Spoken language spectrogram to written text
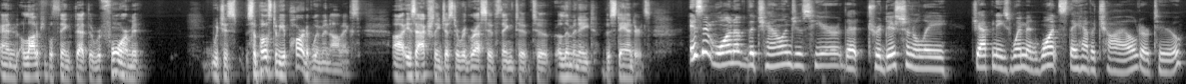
and a lot of people think that the reform, which is supposed to be a part of womenomics, uh, is actually just a regressive thing to to eliminate the standards. Isn't one of the challenges here that traditionally Japanese women, once they have a child or two,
